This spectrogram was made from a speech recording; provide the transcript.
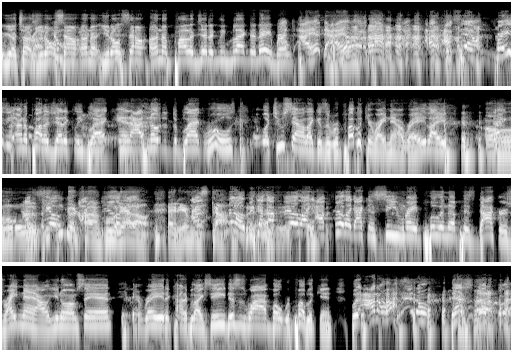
yo, Charles, you don't sound on, un- you don't sound unapologetically black today, bro. I, I, I am unap- I, I sound crazy unapologetically black, and I know that the black rules. And what you sound like is a Republican right now, Ray. Like, oh, I see, feel- he gonna try I and pull feel that like- out at every I- stop. no, because I feel like I feel like I can see Ray pulling up his Dockers right now. You know what I'm saying? And Ray to kind of be like, "See, this is why I vote Republican." But I don't. I don't that stuff. Don't,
